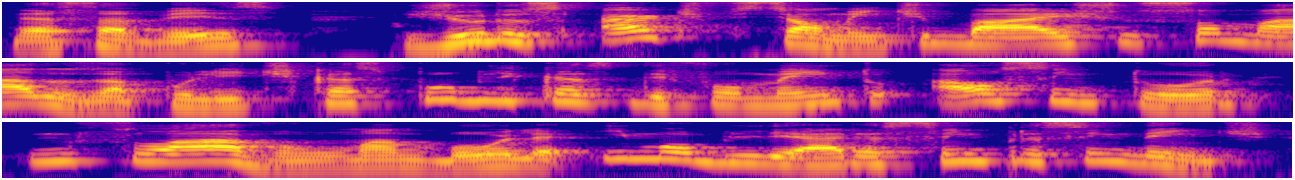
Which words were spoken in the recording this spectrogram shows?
Dessa vez, Juros artificialmente baixos, somados a políticas públicas de fomento ao setor, inflavam uma bolha imobiliária sem precedente.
